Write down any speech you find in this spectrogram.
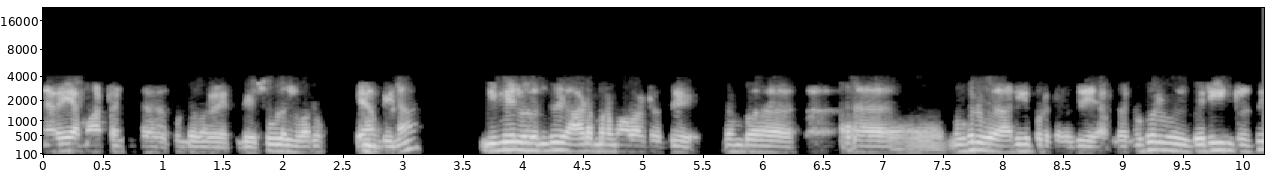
நிறைய மாற்றங்களை கொண்டு வரக்கூடிய சூழல் வரும். ஏன் அப்படின்னா இனிமேல் வந்து ஆடம்பரமா வாழ்றது ரொம்ப அஹ், நுகர்வு அதிகப்படுத்துறது. அந்த நுகர்வு வெறின்றது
